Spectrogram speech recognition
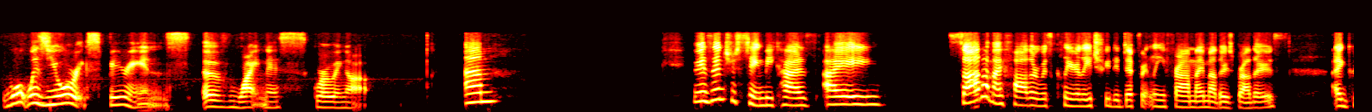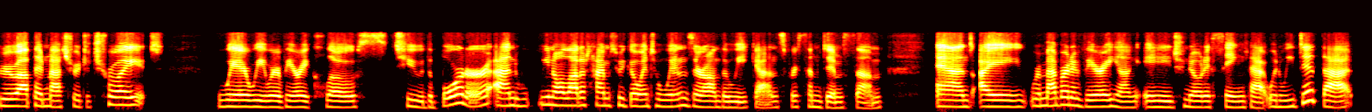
What was your experience of whiteness growing up? Um, it was interesting because I saw that my father was clearly treated differently from my mother's brothers. I grew up in Metro Detroit where we were very close to the border. And, you know, a lot of times we go into Windsor on the weekends for some dim sum. And I remember at a very young age noticing that when we did that,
